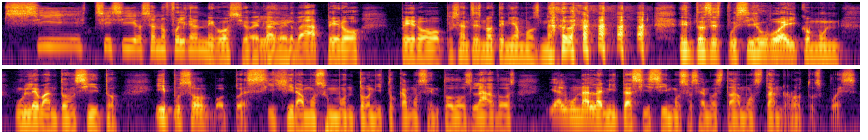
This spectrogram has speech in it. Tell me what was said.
Sí, sí, sí, o sea, no fue el gran negocio, ¿eh? la verdad, pero, pero pues antes no teníamos nada. Entonces, pues sí hubo ahí como un, un levantoncito. Y pues, o- o, pues sí giramos un montón y tocamos en todos lados. Y alguna lanita sí hicimos, o sea, no estábamos tan rotos, pues.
